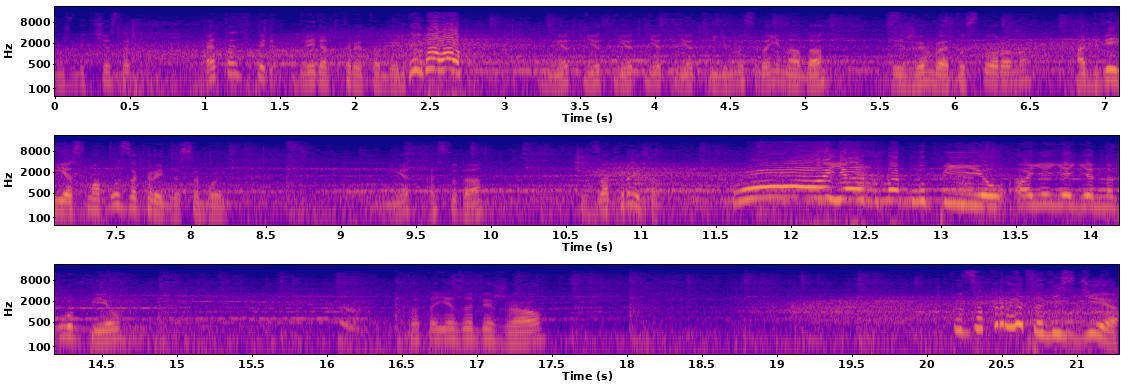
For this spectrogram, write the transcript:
Может быть, сейчас это... Это теперь дверь открыта будет? А! Нет, нет, нет, нет, нет, видимо, сюда не надо. Бежим в эту сторону. А дверь я смогу закрыть за собой? Нет, а сюда? Тут закрыто. О, я наглупил! Ай-яй-яй, наглупил. Куда-то я забежал. Тут закрыто везде.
